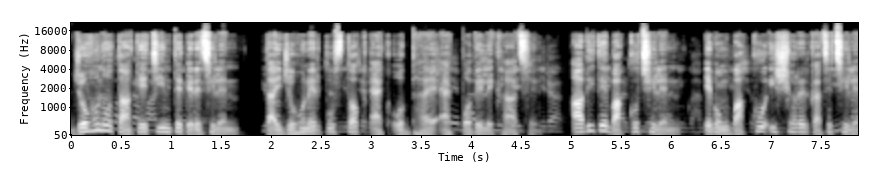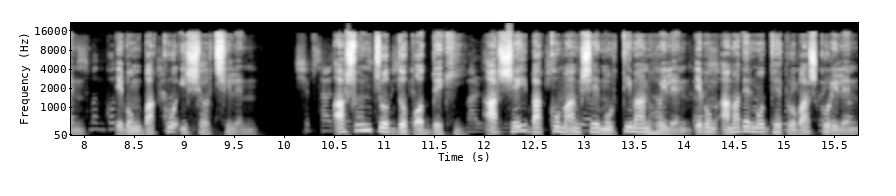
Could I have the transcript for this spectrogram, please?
যোহনও তাঁকে চিনতে পেরেছিলেন তাই যোহনের পুস্তক এক অধ্যায়ে এক পদে লেখা আছে আদিতে বাক্য ছিলেন এবং বাক্য ঈশ্বরের কাছে ছিলেন এবং বাক্য ঈশ্বর ছিলেন। আসুন চোদ্দ পদ দেখি। আর সেই বাক্য মাংসে মূর্তিমান হইলেন এবং আমাদের মধ্যে প্রবাস করিলেন।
